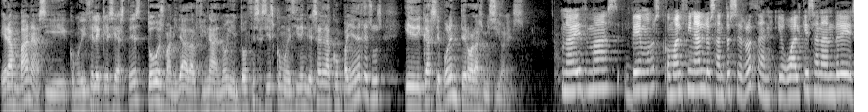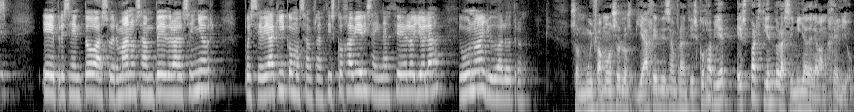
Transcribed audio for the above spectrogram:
eran vanas y, como dice el Eclesiastés, todo es vanidad al final, ¿no? Y entonces así es como decide ingresar en la compañía de Jesús y dedicarse por entero a las misiones. Una vez más, vemos cómo al final los santos se rozan, igual que San Andrés eh, presentó a su hermano San Pedro al Señor, pues se ve aquí como San Francisco Javier y San Ignacio de Loyola, uno ayudó al otro. Son muy famosos los viajes de San Francisco Javier esparciendo la semilla del Evangelio.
